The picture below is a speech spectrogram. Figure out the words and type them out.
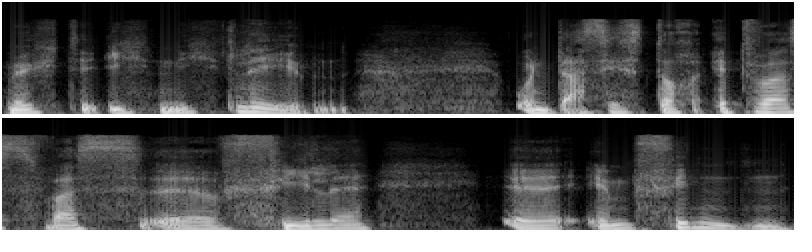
möchte ich nicht leben. Und das ist doch etwas, was äh, viele äh, empfinden.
